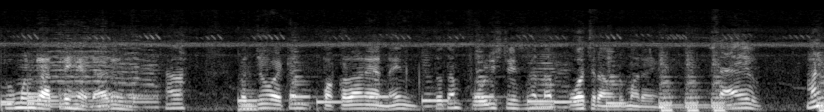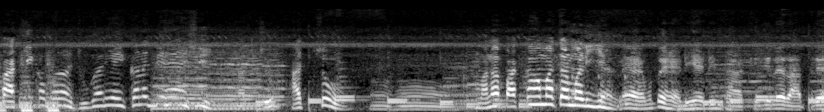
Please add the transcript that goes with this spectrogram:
તું મને રાત્રે હેડાર્યું ને હા. પણ જો એકમ પકડવાને નહીં તો તમે પોલીસ સ્ટેશન ના પોચ રાઉન્ડમાં રહે સાહેબ મને પાકી ખબર જુગારી એકન જ બે એસી સાચું. મને પાક્કા સમાચાર મળી ગયા. લે હું તો હેડી હેડી થાકી ગઈ એટલે રાત્રે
